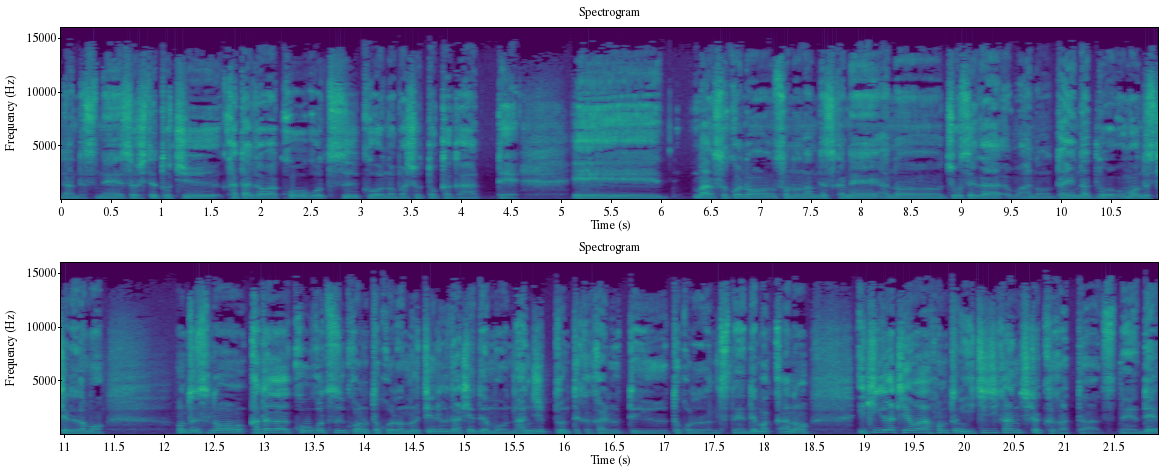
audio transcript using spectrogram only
なんですね。そして途中、片側交互通行の場所とかがあって、えー、まあそこの、その何ですかね、あの、調整が、あの、大変だと思うんですけれども、本当にその片側交互通行のところを抜けるだけでも何十分ってかかるっていうところなんですね。で、まあ、あの、行きがけは本当に1時間近くかかったですね。で、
